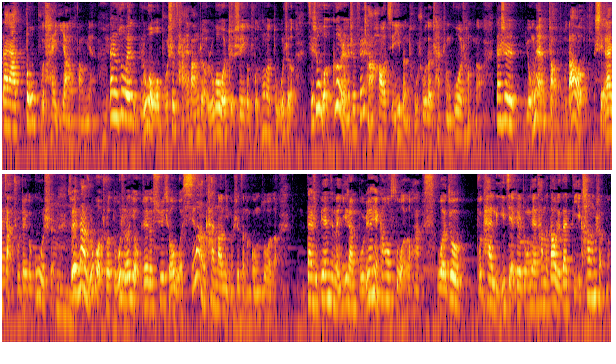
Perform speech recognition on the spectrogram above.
大家都不太一样的方面。但是作为如果我不是采访者，如果我只是一个普通的读者，其实我个人是非常好奇一本图书的产生过程的，但是永远找不到谁来讲述这个故事。所以那如果说读者有这个需求，我希望看到你们是怎么工作的，但是编辑们依然不愿意告诉我的话，我就。不太理解这中间他们到底在抵抗什么，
